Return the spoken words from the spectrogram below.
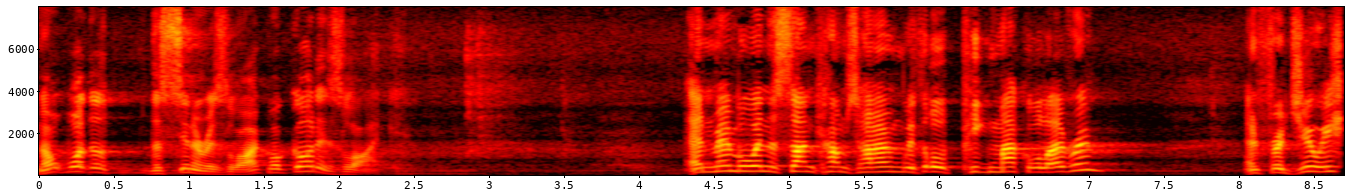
Not what the, the sinner is like, what God is like. And remember when the son comes home with all pig muck all over him? And for a Jewish,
